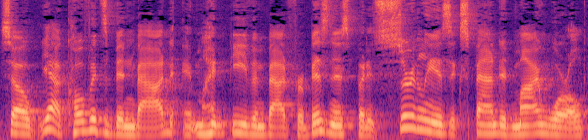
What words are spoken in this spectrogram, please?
So, yeah, COVID's been bad. It might be even bad for business, but it certainly has expanded my world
